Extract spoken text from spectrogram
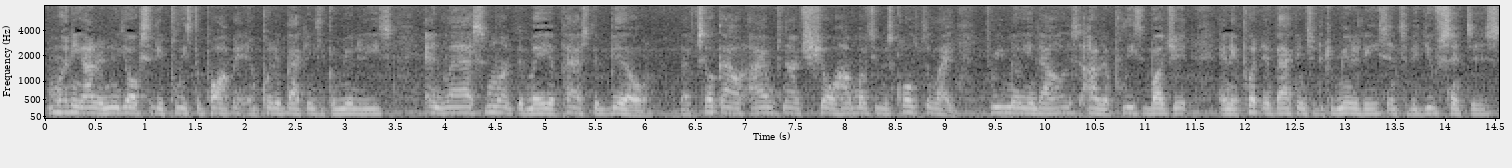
money out of New York City Police Department and put it back into communities. And last month, the mayor passed a bill that took out, I'm not sure how much, it was close to like $3 million out of the police budget, and they put it back into the communities, into the youth centers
